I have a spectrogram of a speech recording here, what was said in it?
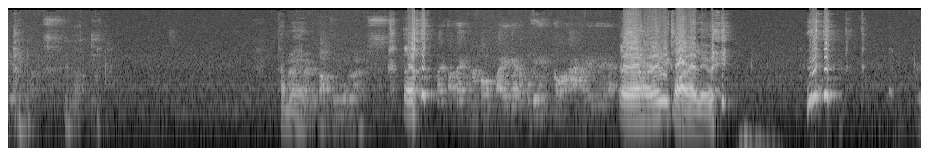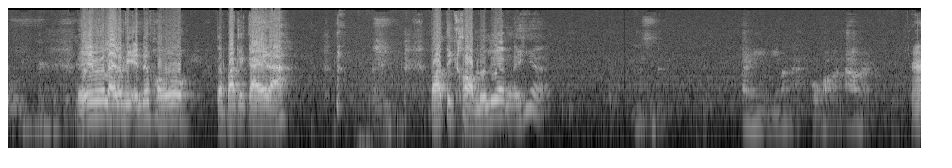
เดี๋ยวดีกว่าทำไม ไม่ไปตอบตรงนู้นวะเออ ไม่ตอนแรกมันตรงไปไงแล้วกูไม่เห็นเกาะหาเลยเลยอะเออมันไม่มีก่อนอะไรเลยเว้ยเฮ้ยไม่เป็นไรเรามีเอนเดอร์โพแต่ปลาไกลๆนะปลาติดขอบรู้เรื่องไอ้เหี้ย ไปมีมีบ้างนะผมขอข้าวหน่อยฮะ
